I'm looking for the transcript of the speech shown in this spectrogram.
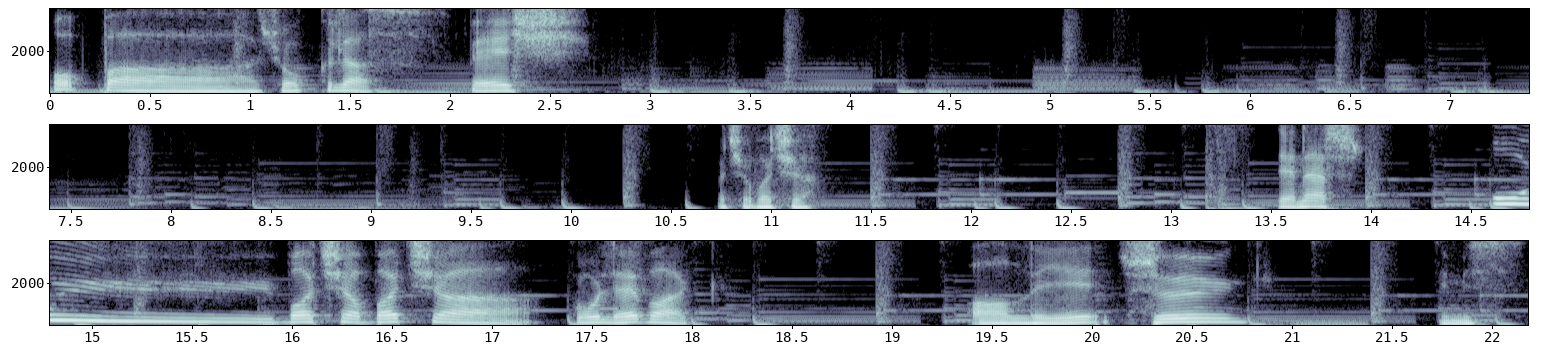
Hoppa çok klas. 5. Baça baça. Dener. Oy! Baça baça. Gole bak. Vallahi zünk. Temiz.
